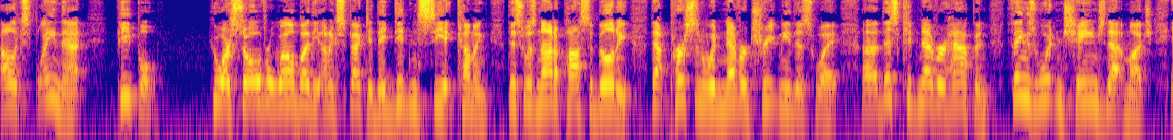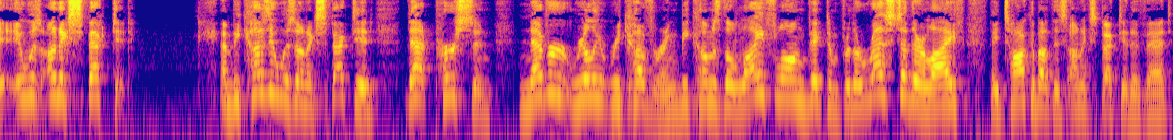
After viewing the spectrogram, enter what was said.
I'll explain that. People who are so overwhelmed by the unexpected, they didn't see it coming. This was not a possibility. That person would never treat me this way. Uh, this could never happen. Things wouldn't change that much. It, it was unexpected. And because it was unexpected, that person, never really recovering, becomes the lifelong victim. For the rest of their life, they talk about this unexpected event.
